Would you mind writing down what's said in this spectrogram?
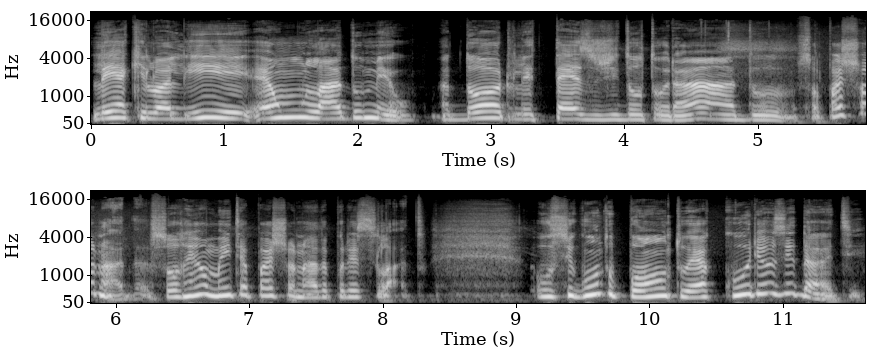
ler aquilo ali é um lado meu. Adoro ler teses de doutorado, sou apaixonada, sou realmente apaixonada por esse lado. O segundo ponto é a curiosidade.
